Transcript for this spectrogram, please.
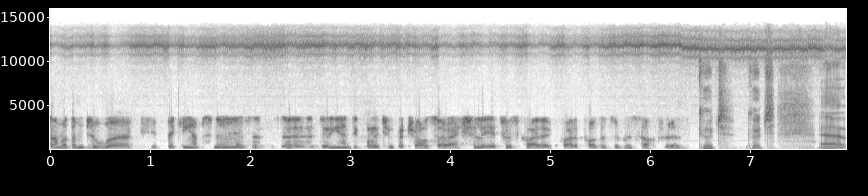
some of them to work, picking up snares and, uh, and doing anti-poaching patrol. So actually, it was quite a quite a positive result, really. Good, good. Uh,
